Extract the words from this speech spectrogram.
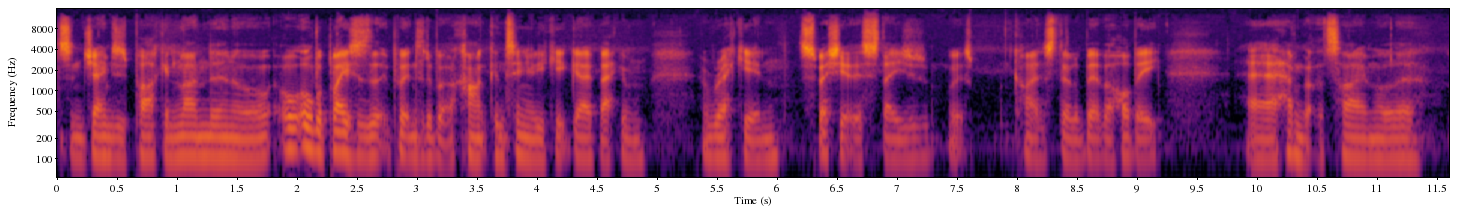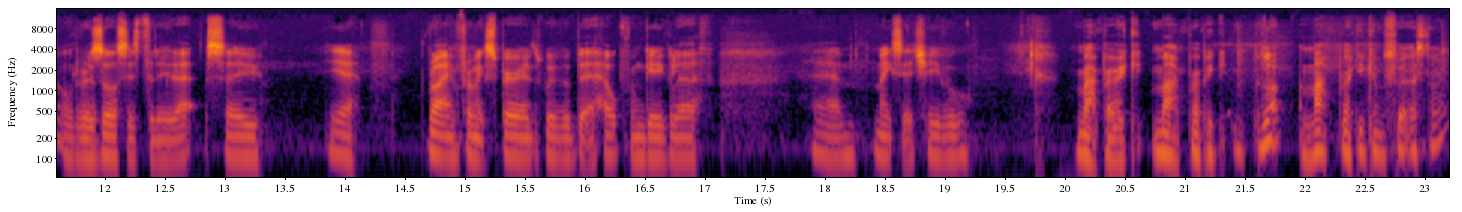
St James's Park in London or all, all the places that they put into the book. I can't continually keep going back and, and recceing, especially at this stage where it's kind of still a bit of a hobby. Uh, haven't got the time or the or the resources to do that. So, yeah, writing from experience with a bit of help from Google Earth um, makes it achievable. Map Recce, Map look, Map Recce comes first, right?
